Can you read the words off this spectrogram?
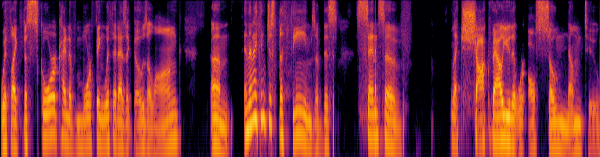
with like the score kind of morphing with it as it goes along. Um, and then I think just the themes of this sense of like shock value that we're all so numb to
